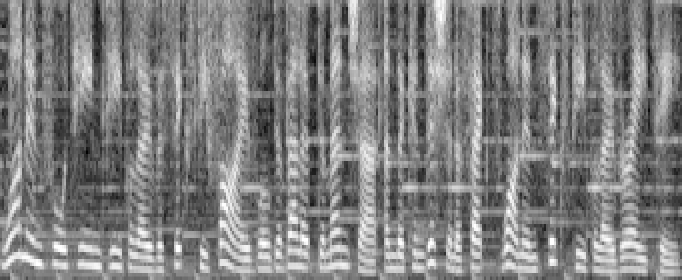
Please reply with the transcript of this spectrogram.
1 in 14 people over 65 will develop dementia, and the condition affects 1 in 6 people over 80.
